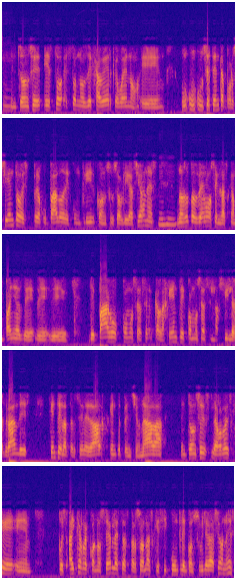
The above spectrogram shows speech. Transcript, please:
Entonces, esto, esto nos deja ver que, bueno, eh, un, un 70% es preocupado de cumplir con sus obligaciones. Nosotros vemos en las campañas de, de, de, pago cómo se acerca la gente, cómo se hacen las filas grandes, gente de la tercera edad, gente pensionada. Entonces, la verdad es que eh, pues hay que reconocerle a estas personas que sí cumplen con sus obligaciones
